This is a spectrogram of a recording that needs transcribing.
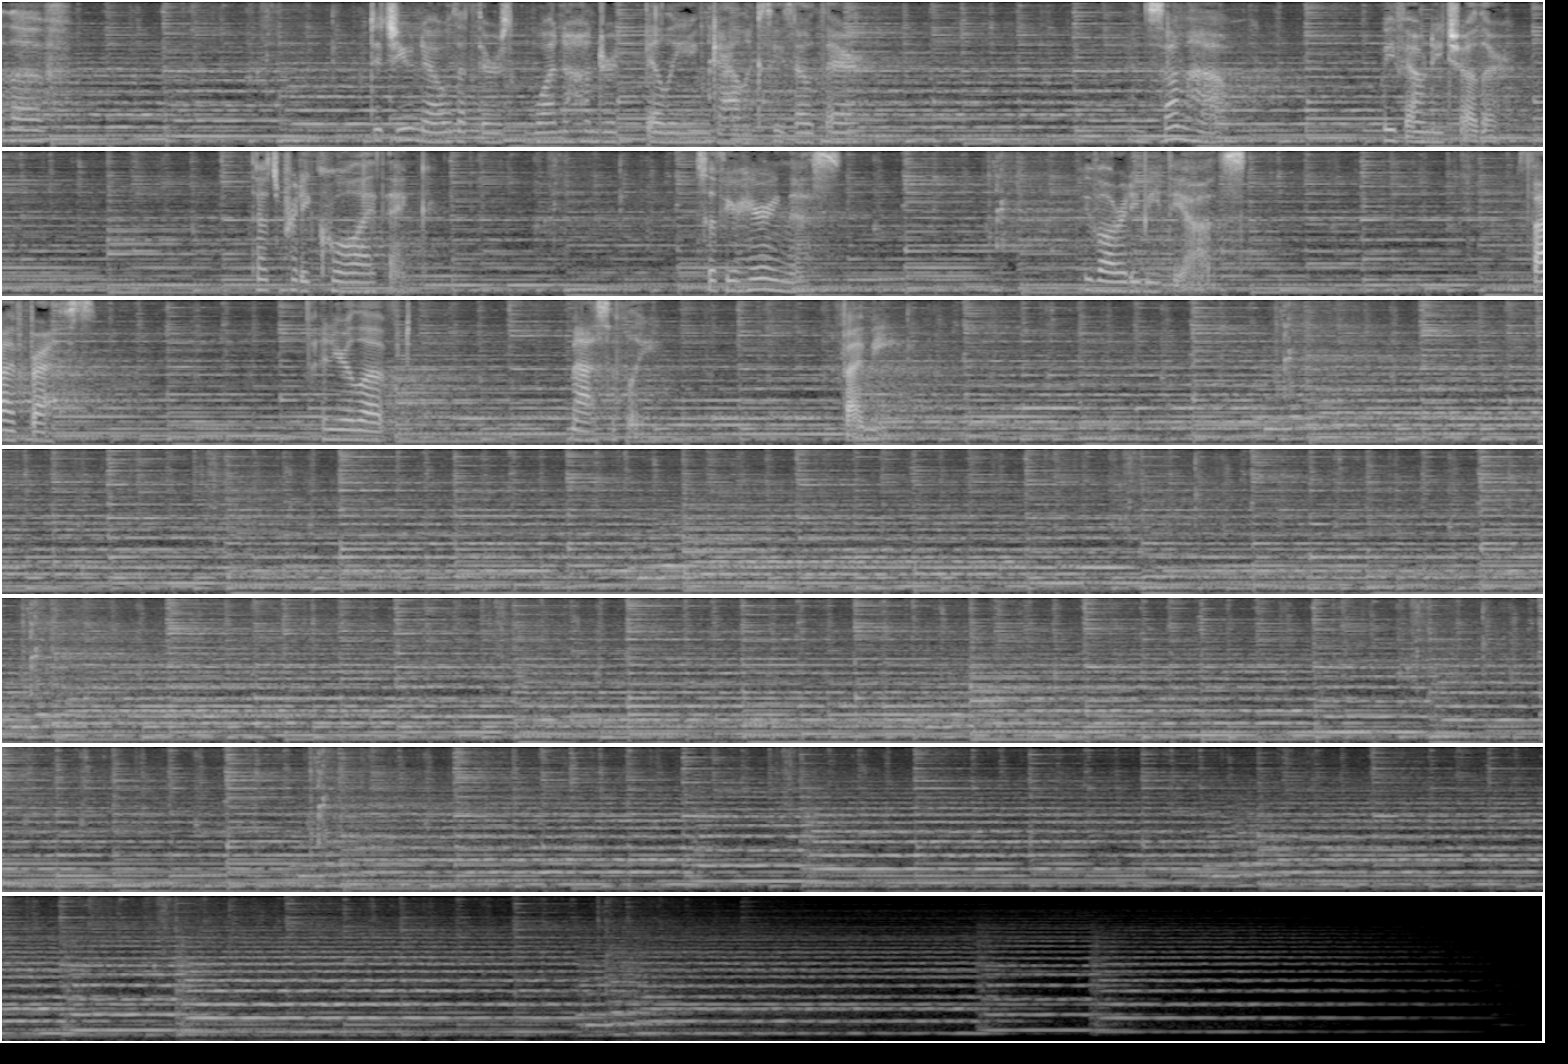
love, did you know that there's 100 billion galaxies out there? And somehow, we found each other. That's pretty cool, I think. So if you're hearing this, we've already beat the odds. Five breaths. And you're loved massively by me.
